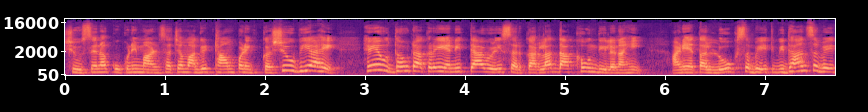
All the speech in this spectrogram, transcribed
शिवसेना कोकणी माणसाच्या मागे ठामपणे कशी उभी आहे हे उद्धव ठाकरे यांनी त्यावेळी सरकारला दाखवून दिलं नाही. आणि आता लोकसभेत विधानसभेत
